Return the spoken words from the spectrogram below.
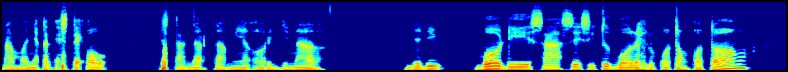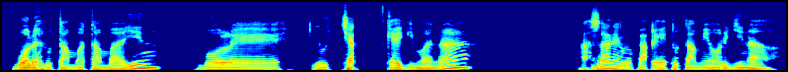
Namanya kan STO, standar Tamiya original. Jadi body, sasis itu boleh lu potong-potong, boleh lu tambah-tambahin, boleh lu cat kayak gimana, asal yang lu pakai itu Tamiya original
